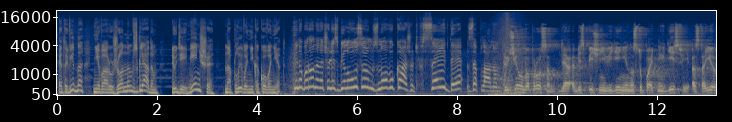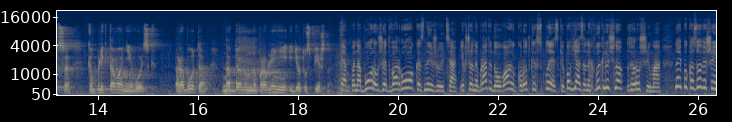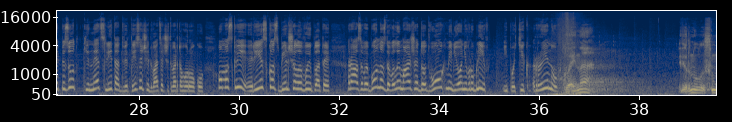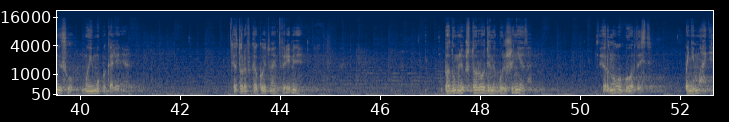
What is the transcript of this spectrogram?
Это видно невооруженным взглядом. Людей меньше, наплыва никакого нет. Міноборони на чолі з Білоусовим знову кажуть, все йде за планом. Ключевым вопросом для обеспечения ведения наступательных действий остается комплектование войск. Работа на данном направлении идет успешно. Темпи набору вже два роки знижуються, якщо не брати до уваги коротких сплесків, пов'язаних виключно з грошима. Найпоказовіший епізод кінець літа 2024 року. У Москві різко збільшили виплати. Разовий бонус довели майже до 2 мільйонів рублів. І потік ринув. Война вернула смысл моему поколению, которое в какой-то момент времени подумали, что Родины больше нет. Вернула гордость, понимание,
